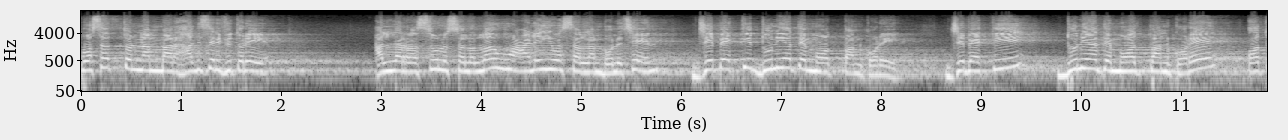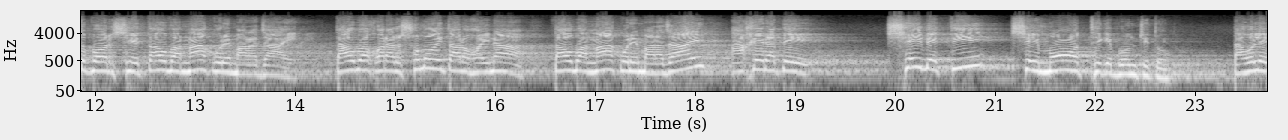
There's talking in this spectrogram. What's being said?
পঁচাত্তর নাম্বার হাদিসের ভিতরে আল্লাহ রাসুল সাল আলহি ওয়াসাল্লাম বলেছেন, যে ব্যক্তি দুনিয়াতে মদ পান করে, যে ব্যক্তি দুনিয়াতে মদ পান করে, অতপর সে তাওবা না করে মারা যায়। তাওবা করার সময় তার হয় না, তাওবা না করে মারা যায়, আখেরাতে সেই ব্যক্তি সেই মদ থেকে বঞ্চিত। তাহলে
